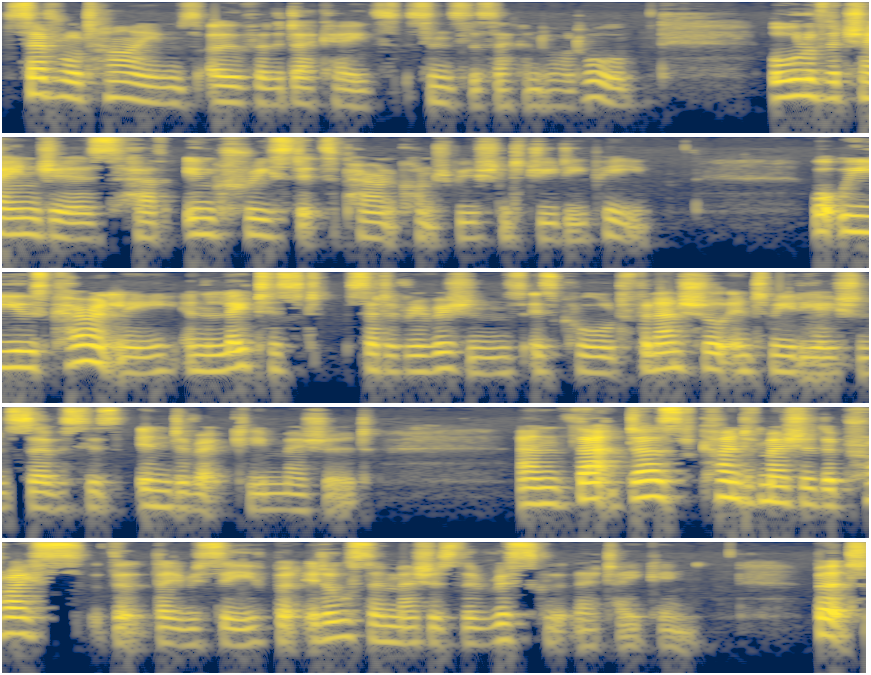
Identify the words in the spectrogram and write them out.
several times over the decades since the Second World War. All of the changes have increased its apparent contribution to GDP. What we use currently in the latest set of revisions is called Financial Intermediation Services Indirectly Measured. And that does kind of measure the price that they receive, but it also measures the risk that they're taking. But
